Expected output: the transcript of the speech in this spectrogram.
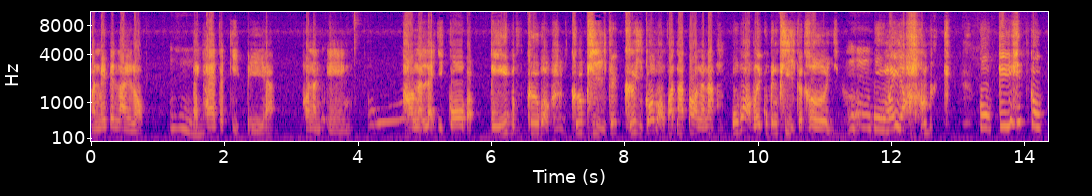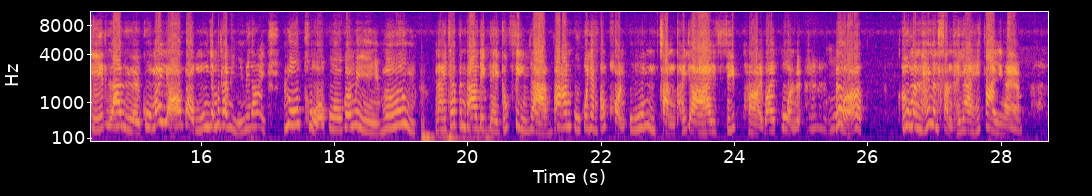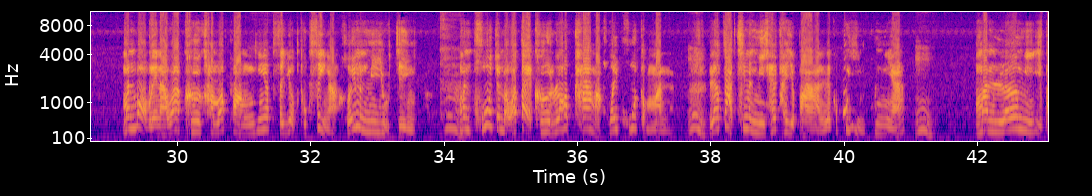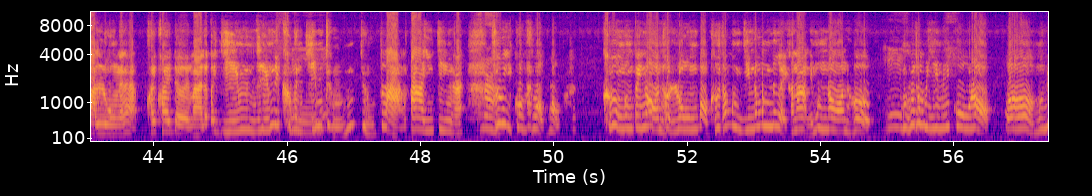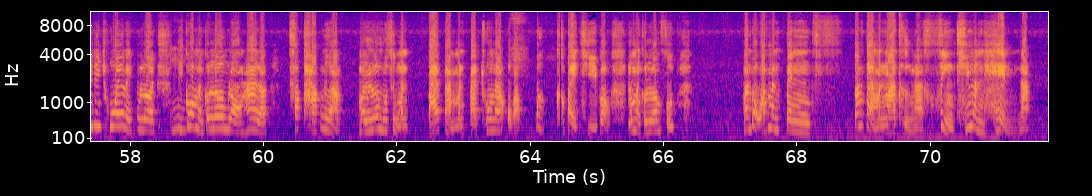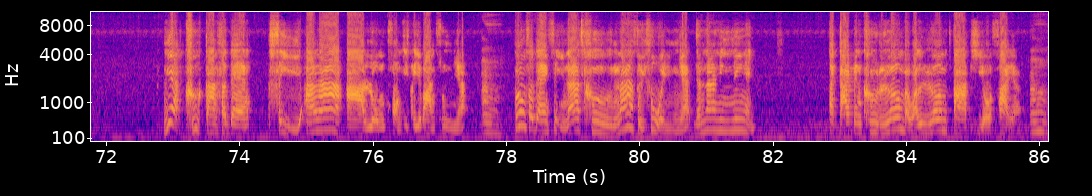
มันไม่เป็นไรหรอก อืมแต่แค่จะกี่ปีอะเท่านั้นเองโอ้เท่านั้นแหละอีโก้แบบกรี๊ดแบบคือบอก คือผีคือคืออีโก้บอกว่านะตอนนั้นน่ะ กูบอกเลยกูเป็นผีกระเทย อืมกูไม่ยอม กกูกรีดกูกรีดลั่นเลย กูไม่ยอมบอกมึงจะมาทำอย่างนี้ไม่ได้ ลูกผัวกูก็มีมึงไหนถ้าบรรดาเด็กๆทุกสิ่งอย่างบ้านกูก็ยังต้องผ่อนอู้มันสั่นทะยายซิปหายวายป่วนเลยแล้วเหรอคือมันให้มันสั่นทะยายให้ตายยังไงอะมันบอกเลยนะว่า คือคำว่าความเงียบสยบทุกสิ่งอะเฮ้ยมันมีอยู่จริงค่ะมันพูดจนแบบว่าแต่คือรอบข้างอะเขาไม่พูดกับมันอะอืมแล้วจากที่มันมีแค่พยาบาลแล้วก็ผู้หญิงคนเนี้ยอื มมันเริ่มมีอีตาลุงนั่นอะค่อย ๆ เดินมา แล้วก็ยิ้มยิ้มนี่คือมันอืมยิ้มถึงถึงปลางตาจริง ๆนะค่ะซึ่งอีกคนมันบอกบอกคือมึงไปนอนเถอะลุงบอกคือถ้ามึงยิ้มแล้วมึงเหนื่อยขนาดนี้มึงนอนเถอะอืมมึงไม่ต้องมายิ้มให้กูหรอกเออมึงไม่ได้ช่วยอะไรกูเลยอืมอีโก้มันก็เริ่มร้องไห้แล้ว สักพักหนึ่งอะมันเริ่มรู้สึกมันแป๊บแบบมันแป๊บช่วงหน้าอกอะปึ๊กเข้าไปทีบอกแล้วมันก็เริ่มสุด มันบอกว่ามันเป็นตั้งแต่มันมาถึงอะสิ่งที่มันเห็นนะ เนี่ยคือการแสดงสีอาหน้าอารมณ์ของอีพยาบาลคนเนี้ยอ่าเพิ่งแสดงสีหน้าคือหน้าสวยๆอย่างเงี้ยแล้วหน้านิ่งๆไงแต่กลายเป็นคือเริ่มแบบว่าเริ่มตาเขียวใส่อะอ่า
